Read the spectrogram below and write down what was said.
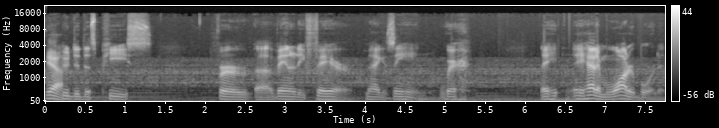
Yeah. who did this piece for uh, Vanity Fair magazine, where they they had him waterboarded.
